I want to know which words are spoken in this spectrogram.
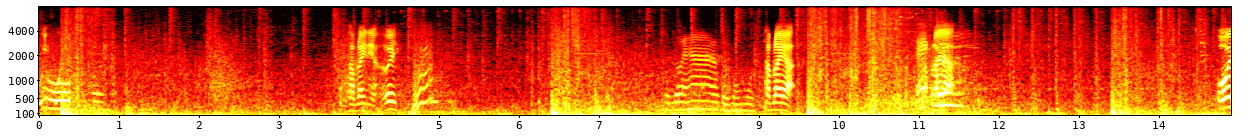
อุ้ยโอ้ผม ทำอะไรเนี่ยเฮ้ยเรียบร้อยห้าเราถึงผมหมดทำอะไรอะ แตกอะไรอะ โอ้ย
